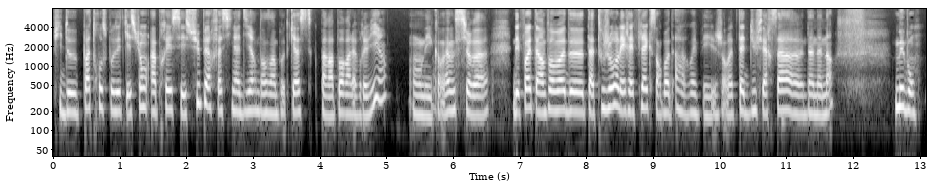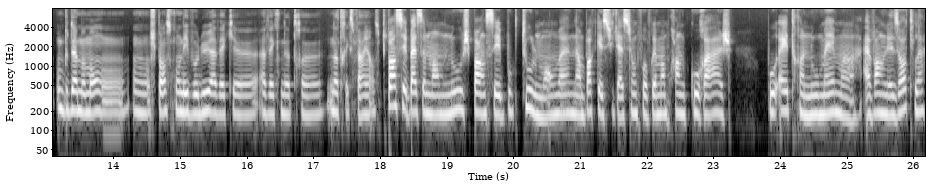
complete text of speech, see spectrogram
puis de pas trop se poser de questions. Après, c'est super facile à dire dans un podcast par rapport à la vraie vie. Hein. On est quand même sur. Euh, des fois, tu es un peu en mode. Euh, tu as toujours les réflexes en mode Ah ouais, mais j'aurais peut-être dû faire ça, euh, nanana. Mais bon, au bout d'un moment, je pense qu'on évolue avec, avec notre, notre expérience. Je pense que c'est pas seulement nous, je pense que c'est pour tout le monde. Hein. N'importe quelle situation, il faut vraiment prendre courage pour être nous-mêmes avant les autres. Là.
